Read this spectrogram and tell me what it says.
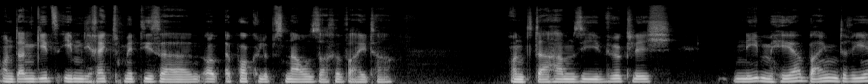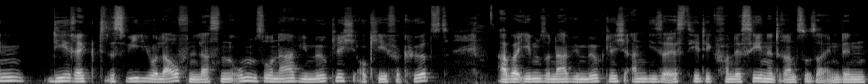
und dann geht's eben direkt mit dieser Apocalypse Now Sache weiter. Und da haben sie wirklich nebenher beim Drehen direkt das Video laufen lassen, um so nah wie möglich, okay, verkürzt, aber eben so nah wie möglich an dieser Ästhetik von der Szene dran zu sein. Denn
